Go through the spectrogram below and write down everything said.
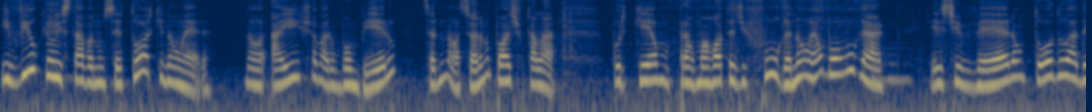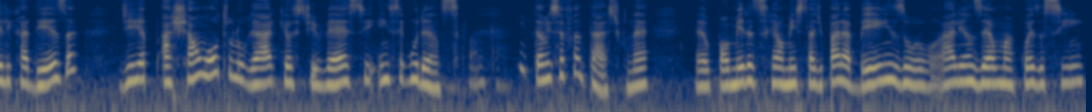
e viu que eu estava num setor que não era. Não, aí chamaram um bombeiro, disseram: não, a senhora não pode ficar lá, porque é um, para uma rota de fuga não é um bom lugar. Eles tiveram toda a delicadeza de achar um outro lugar que eu estivesse em segurança. Fantástico. Então isso é fantástico, né? É, o Palmeiras realmente está de parabéns. O Allianz é uma coisa assim.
